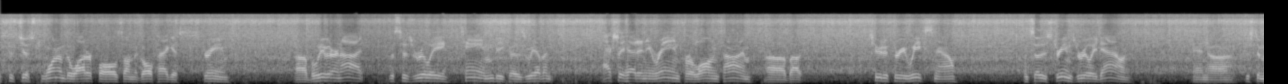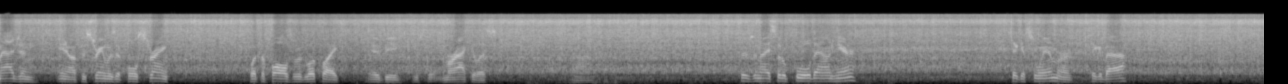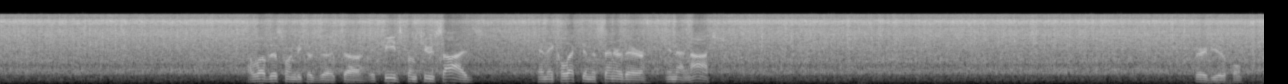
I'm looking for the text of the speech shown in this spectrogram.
This is just one of the waterfalls on the Gulf Hagas stream. Uh, believe it or not, this is really tame because we haven't actually had any rain for a long time, uh, about two to three weeks now. And so the stream's really down. And uh, just imagine, you know, if the stream was at full strength, what the falls would look like. It would be just miraculous. There's a nice little pool down here. Take a swim or take a bath. I love this one because it, uh, it feeds from two sides and they collect in the center there in that notch. Very beautiful.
